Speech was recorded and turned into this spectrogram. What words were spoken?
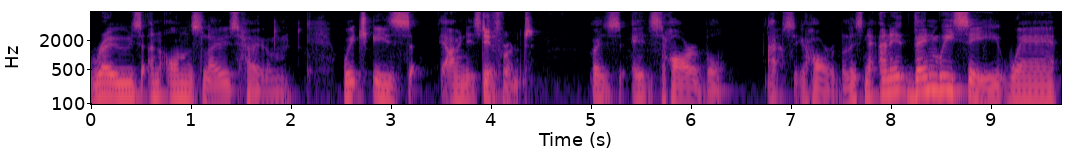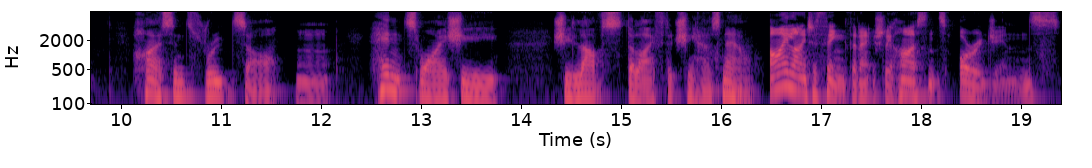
Rose, and Onslow's home, which is, I mean, it's just- different. it's, it's horrible, absolutely horrible, isn't it? And it, then we see where Hyacinth's roots are. Hmm. Hence, why she she loves the life that she has now. I like to think that actually Hyacinth's origins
